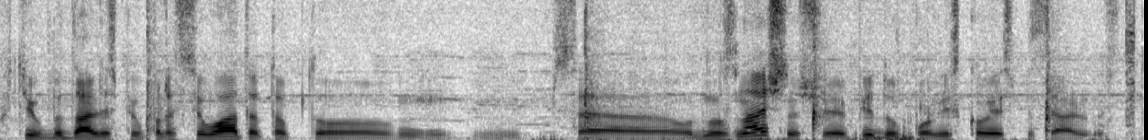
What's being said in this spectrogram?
хотів би далі співпрацювати. Тобто це однозначно, що я піду по військовій спеціальності.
